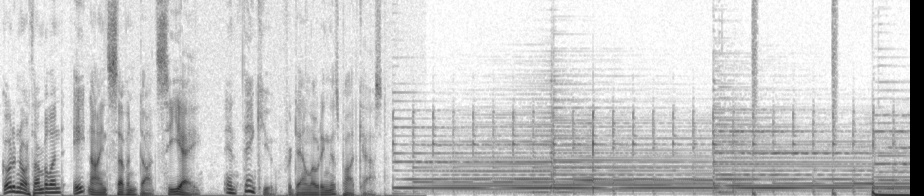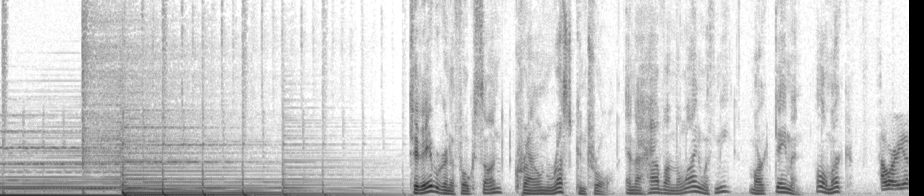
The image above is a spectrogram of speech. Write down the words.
go to northumberland897.ca. And thank you for downloading this podcast. Today we're going to focus on Krown rust control, and I have on the line with me Mark Dayman. Hello, Mark. How are you?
